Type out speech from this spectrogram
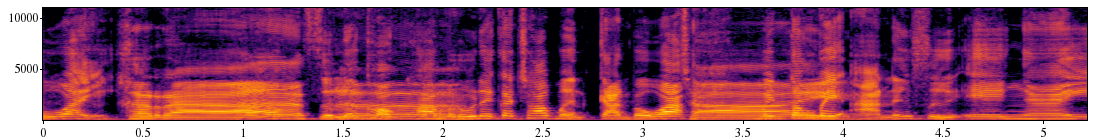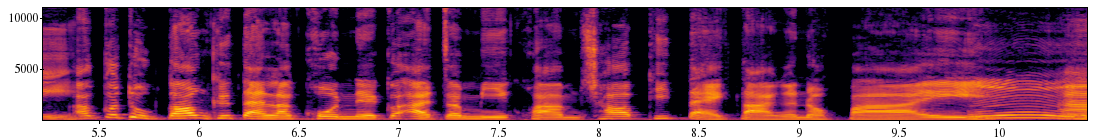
ด้วยครับอ่าส่วนเรื่องของความรู้เนี่ยก็ชอบเหมือนกันเพราะว่าใช่ไม่ต้องไปอ่านหนังสือเองไงเอาก็ถูกต้องคือแต่ละคนเนี่ยก็อาจจะมีความชอบที่แตกต่างกันออกไปอืมอ่า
